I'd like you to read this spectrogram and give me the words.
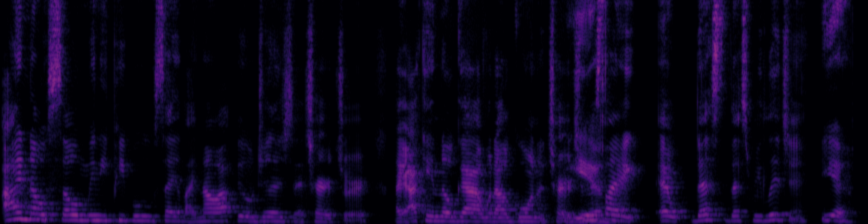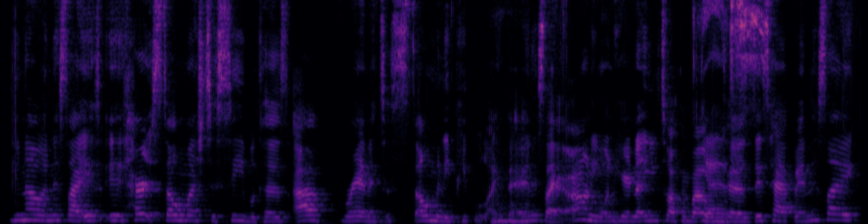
I know so many people who say, like, no, I feel judged at church or like I can know God without going to church. Yeah. And it's like at, that's that's religion. Yeah. You know, and it's like it, it hurts so much to see because I've ran into so many people like mm-hmm. that. And it's like, I don't even want to hear nothing you talking about yes. because this happened. It's like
